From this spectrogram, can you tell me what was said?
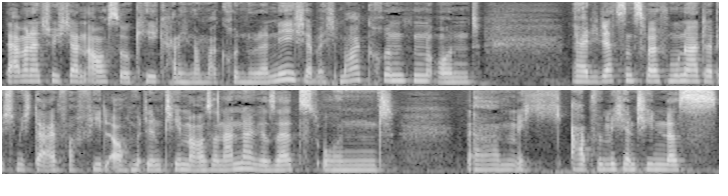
da war natürlich dann auch so, okay, kann ich nochmal gründen oder nicht, aber ich mag gründen und äh, die letzten zwölf Monate habe ich mich da einfach viel auch mit dem Thema auseinandergesetzt und ähm, ich habe für mich entschieden, dass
